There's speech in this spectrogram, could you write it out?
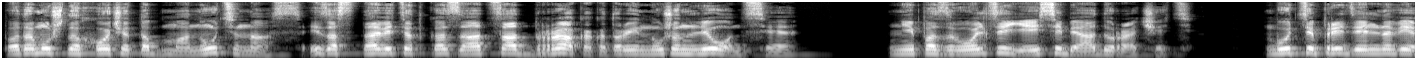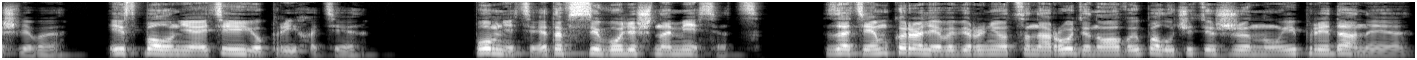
потому что хочет обмануть нас и заставить отказаться от брака, который нужен Леонсе. Не позвольте ей себя одурачить. Будьте предельно вежливы, исполняйте ее прихоти. Помните, это всего лишь на месяц. Затем королева вернется на родину, а вы получите жену и приданое.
